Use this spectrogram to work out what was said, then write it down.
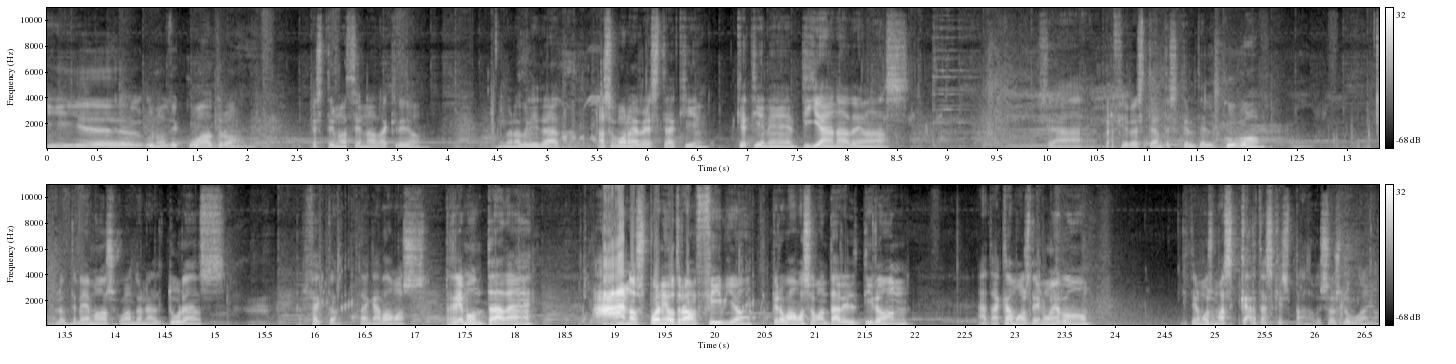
Y eh, uno de cuatro. Este no hace nada, creo. Ninguna habilidad. Vamos a poner este aquí que tiene Diana además. O sea, prefiero este antes que el del cubo. Lo tenemos, jugando en alturas. Perfecto, venga, vamos. Remontada, ¿eh? ¡Ah! Nos pone otro anfibio. Pero vamos a aguantar el tirón. Atacamos de nuevo. Y tenemos más cartas que espada, eso es lo bueno.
